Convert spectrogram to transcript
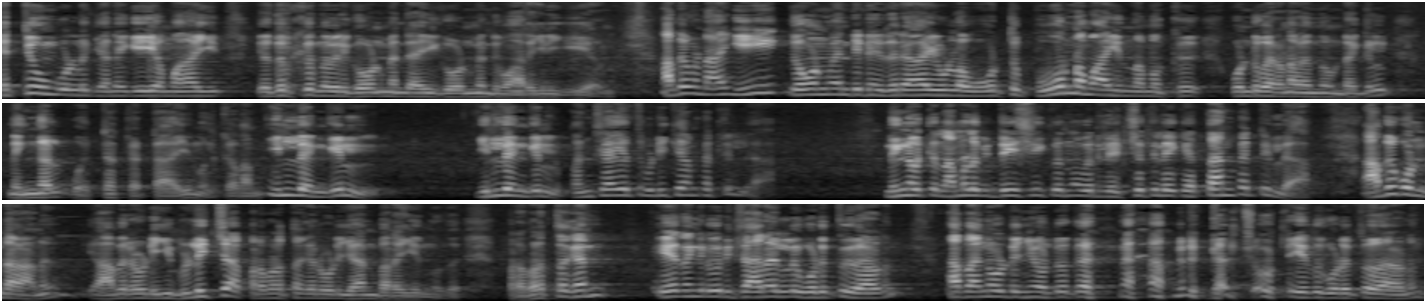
ഏറ്റവും കൂടുതൽ ജനകീയമായി എതിർക്കുന്ന ഒരു ഗവൺമെന്റായി ഈ ഗവൺമെന്റ് മാറിയിരിക്കുകയാണ്. അതുകൊണ്ടാണ് ഈ ഗവൺമെന്റിനെതിരായുള്ള വോട്ട് പൂർണമായും നമുക്ക് കൊണ്ടുവരണമെന്നുണ്ടെങ്കിൽ നിങ്ങൾ ഒറ്റക്കെട്ടായി നിൽക്കണം. ഇല്ലെങ്കിൽ ഇല്ലെങ്കിൽ പഞ്ചായത്ത് പിടിക്കാൻ പറ്റില്ല. നിങ്ങൾക്ക് നമ്മൾ ഉദ്ദേശിക്കുന്ന ഒരു ലക്ഷ്യത്തിലേക്ക് എത്താൻ പറ്റില്ല. അതുകൊണ്ടാണ് അവരോട് ഈ വിളിച്ച പ്രവർത്തകരോട് ഞാൻ പറയുന്നത്. പ്രവർത്തകൻ ഏതെങ്കിലും ഒരു ചാനലിൽ കൊടുത്തതാണ്. അത് അങ്ങോട്ടും ഇങ്ങോട്ടൊക്കെ അവർ കൺസോൾട്ട് ചെയ്ത് കൊടുത്തതാണ്.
